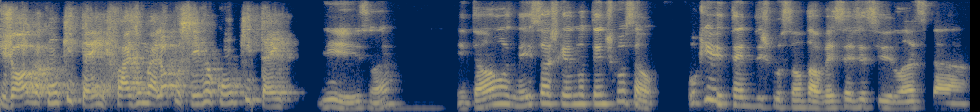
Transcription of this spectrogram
Joga com o que tem, faz o melhor possível com o que tem. Isso, né? Então, nisso acho que ele não tem discussão. O que tem de discussão talvez seja esse lance da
